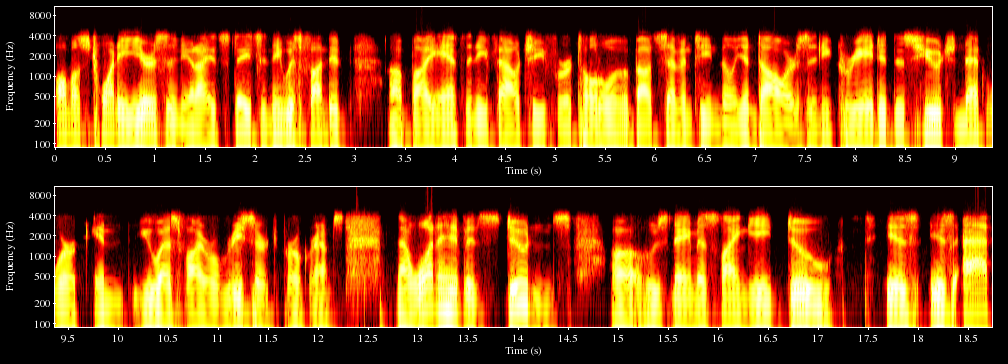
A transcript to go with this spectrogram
almost 20 years in the United States, and he was funded uh, by Anthony Fauci for a total of about $17 million. And he created this huge network in U.S. viral research programs. Now, one of his students, uh, whose name is Lanying Du, is, is at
